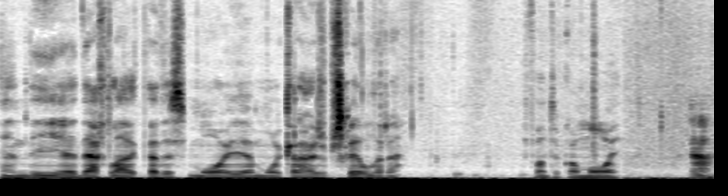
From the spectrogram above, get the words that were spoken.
En die eh, dacht, laat ik dat is een mooi, eh, mooi kruis op schilderen. Die vond het ook wel mooi. Ja.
